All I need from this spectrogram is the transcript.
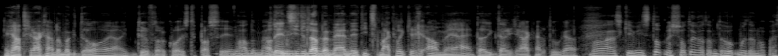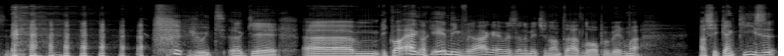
Je gaat graag naar de McDo, ja. ik durf daar ook wel eens te passeren. De Alleen ziet het dat bij mij net iets makkelijker aan mij, dat ik daar graag naartoe ga. Als Kevin stopt met shotten, gaat hem toch ook moeten oppassen. Goed, oké. Ehm, ik wou eigenlijk nog één ding vragen en we zijn een beetje aan het uitlopen weer. Maar als je kan kiezen,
